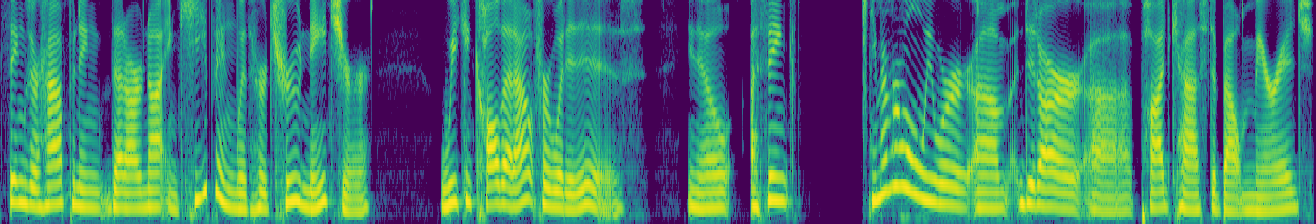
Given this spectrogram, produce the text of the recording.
things are happening that are not in keeping with her true nature, we can call that out for what it is. You know, I think you remember when we were um, did our uh, podcast about marriage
